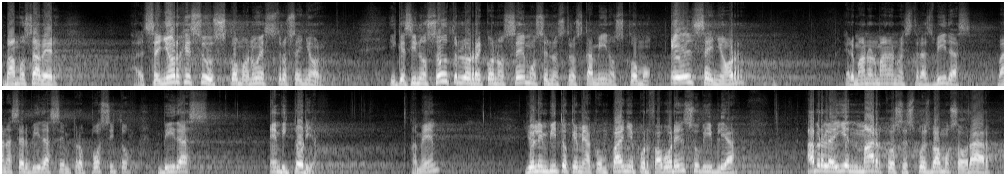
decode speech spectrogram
vamos a ver al Señor Jesús como nuestro Señor. Y que si nosotros lo reconocemos en nuestros caminos como el Señor, hermano, hermana, nuestras vidas van a ser vidas en propósito, vidas en victoria. Amén. Yo le invito a que me acompañe, por favor, en su Biblia. Ábrale ahí en Marcos, después vamos a orar.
